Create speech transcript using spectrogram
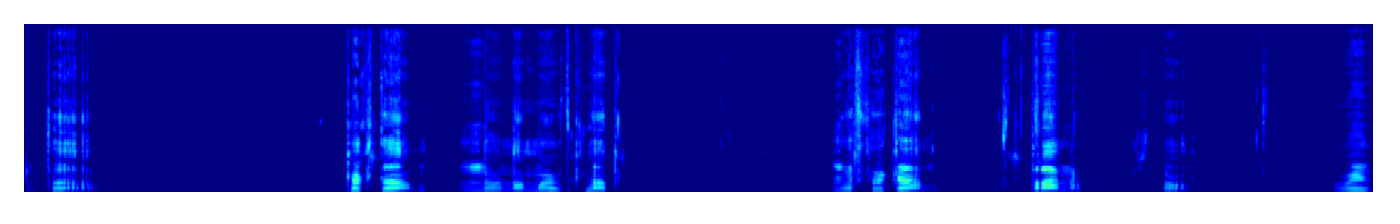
Это как-то, ну, на мой взгляд, несколько странно, что вы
